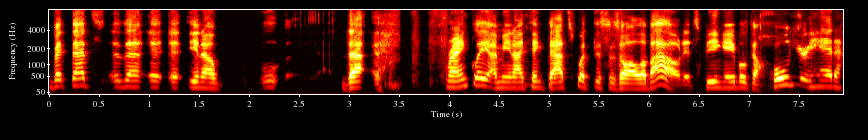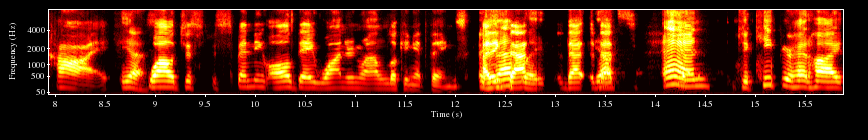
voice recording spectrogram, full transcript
but that's that. uh, You know, that. Frankly, I mean, I think that's what this is all about. It's being able to hold your head high Yes. while just spending all day wandering around looking at things. Exactly. I think that that Yeah. that's and to keep your head high,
